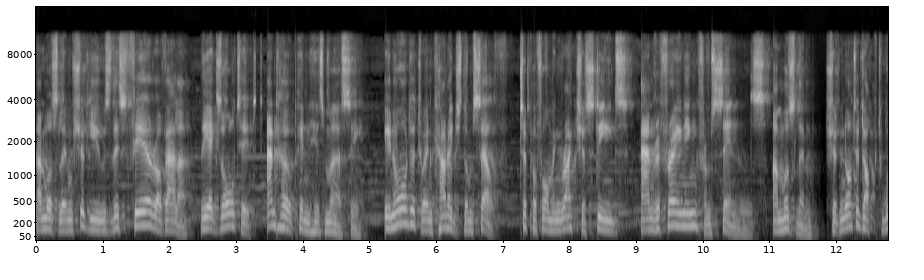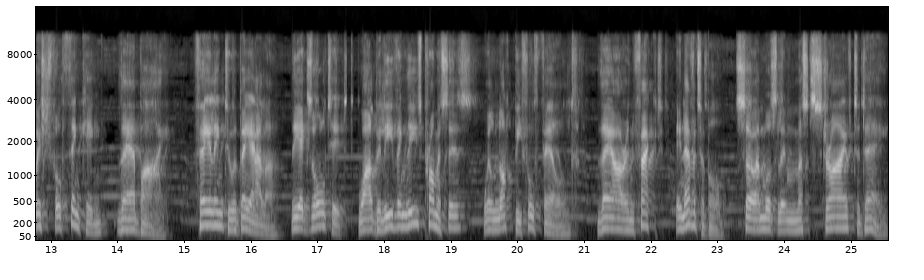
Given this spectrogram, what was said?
a Muslim should use this fear of Allah, the Exalted, and hope in His mercy, in order to encourage themselves to performing righteous deeds and refraining from sins. A Muslim should not adopt wishful thinking, thereby failing to obey Allah, the Exalted, while believing these promises will not be fulfilled. They are in fact inevitable, so a Muslim must strive today,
